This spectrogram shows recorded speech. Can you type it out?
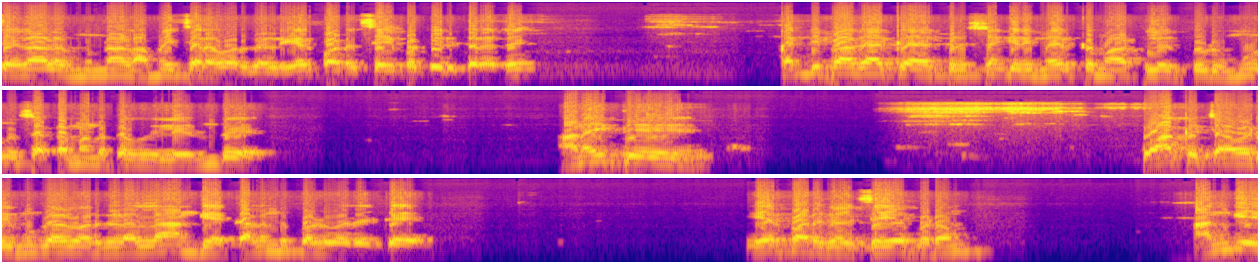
செயலாளர் முன்னாள் அமைச்சர் அவர்கள் ஏற்பாடு செய்யப்பட்டிருக்கிறது. கண்டிப்பாக கிருஷ்ணகிரி மேற்கு மாவட்டத்தில் இருக்கக்கூடிய மூணு சட்டமன்ற தொகுதியிலிருந்து அனைத்து வாக்குச்சாவடி முகவர்கள் எல்லாம் அங்கே கலந்து கொள்வதற்கு ஏற்பாடுகள் செய்யப்படும். அங்கே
